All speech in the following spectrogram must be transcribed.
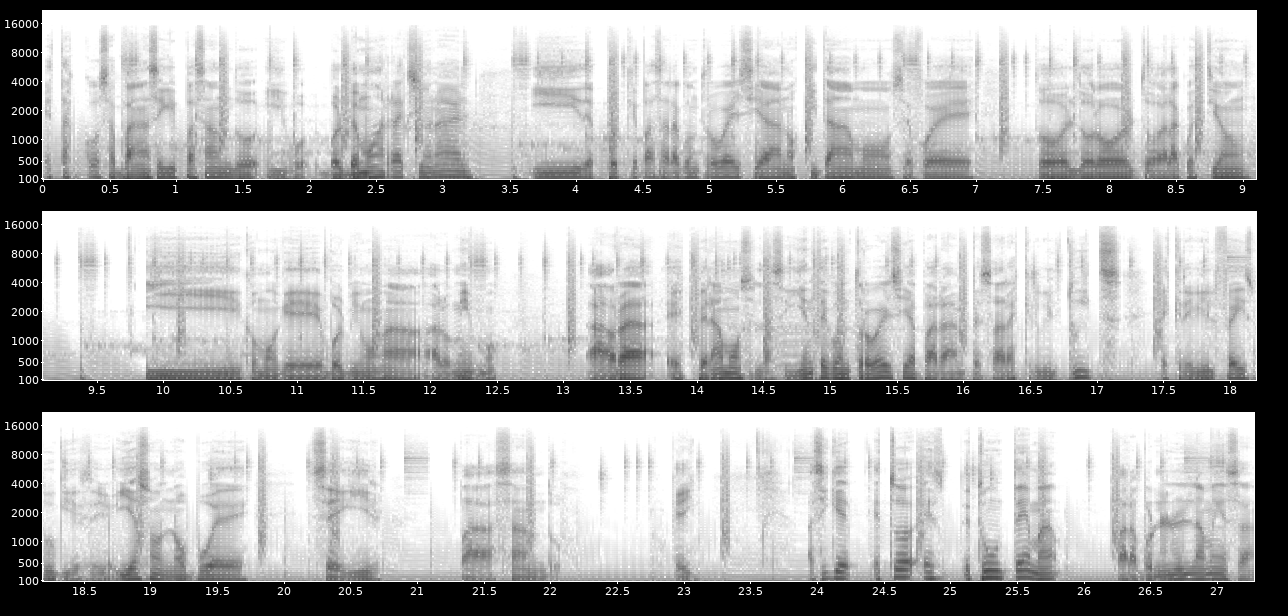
estas cosas van a seguir pasando y volvemos a reaccionar y después que pasa la controversia nos quitamos, se fue todo el dolor, toda la cuestión. Y como que volvimos a, lo mismo. Ahora esperamos la siguiente controversia para empezar a escribir tweets, escribir Facebook y yo. Y eso no puede seguir pasando. Así que esto es, esto es un tema para ponerlo en la mesa.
